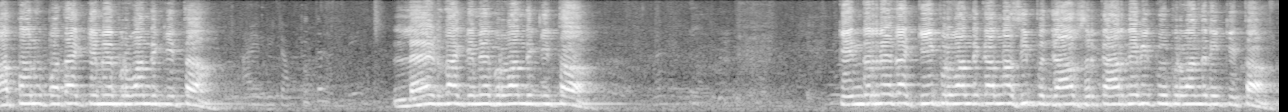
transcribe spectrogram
ਆਪਾਂ ਨੂੰ ਪਤਾ ਹੈ ਕਿਵੇਂ ਪ੍ਰਬੰਧ ਕੀਤਾ। ਲਾਈਟ ਦਾ ਕਿਵੇਂ ਪ੍ਰਬੰਧ ਕੀਤਾ। ਕੇਂਦਰ ਨੇ ਤਾਂ ਕੀ ਪ੍ਰਬੰਧ ਕਰਨਾ ਸੀ, ਪੰਜਾਬ ਸਰਕਾਰ ਨੇ ਵੀ ਕੋਈ ਪ੍ਰਬੰਧ ਨਹੀਂ ਕੀਤਾ।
